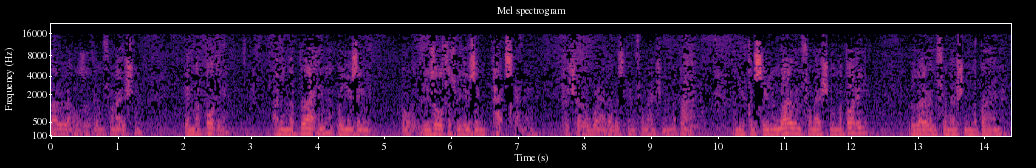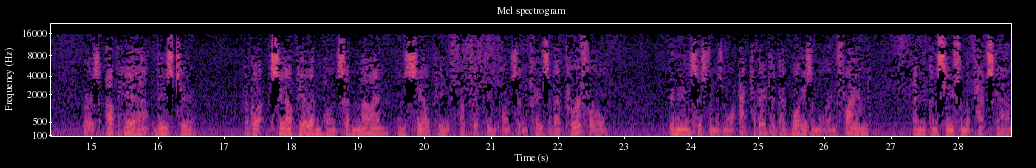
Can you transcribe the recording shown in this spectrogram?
low levels of inflammation in the body. And in the brain, we're using, or these authors were using PET scanning to show where there was inflammation in the brain. And you can see low inflammation in the body, low inflammation in the brain. Whereas up here, these two I've got CRP 11.79 and CRP 15.73, so their peripheral immune system is more activated, their bodies are more inflamed, and you can see from the PET scan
